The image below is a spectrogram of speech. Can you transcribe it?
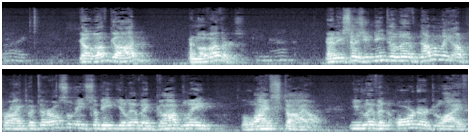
You gotta love God and love others. And he says you need to live not only upright, but there also needs to be, you live a godly lifestyle. You live an ordered life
